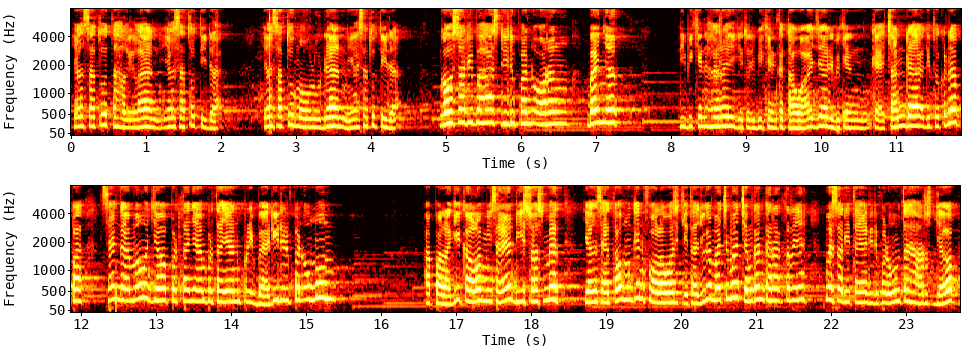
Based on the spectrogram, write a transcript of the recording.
Yang satu tahlilan, yang satu tidak. Yang satu mauludan, yang satu tidak. Gak usah dibahas di depan orang banyak. Dibikin herai gitu, dibikin ketawa aja, dibikin kayak canda gitu. Kenapa? Saya gak mau jawab pertanyaan-pertanyaan pribadi di depan umum. Apalagi kalau misalnya di sosmed yang saya tahu mungkin followers kita juga macam-macam kan karakternya. Masa ditanya di depan umum saya harus jawab,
